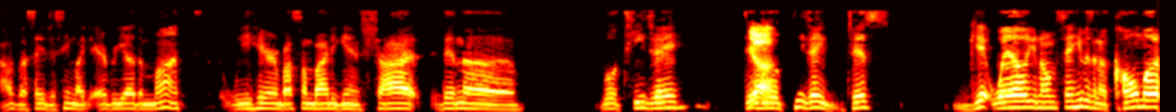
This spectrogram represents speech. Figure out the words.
I was about to say, it just seemed like every other month we hearing about somebody getting shot. Then, uh, Lil Tjay, did Yeah. Lil Tjay just get well? You know what I'm saying? He was in a coma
